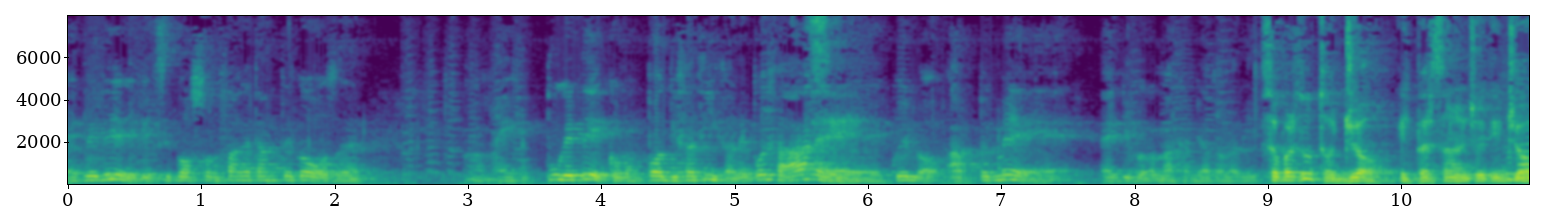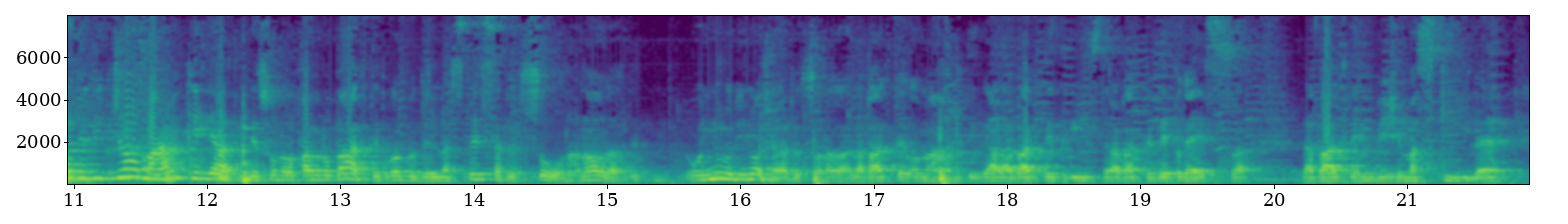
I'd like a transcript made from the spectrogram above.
e vedere che si possono fare tante cose, pure te con un po' di fatica le puoi fare, sì. quello ah, per me è il libro che mi ha cambiato la vita. Soprattutto Joe, il personaggio di Joe. Il personaggio di Joe, ma anche gli altri che sono, fanno parte proprio della stessa persona, no? la, ognuno di noi c'è la persona, la parte romantica, la parte triste, la parte depressa, la parte invece maschile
